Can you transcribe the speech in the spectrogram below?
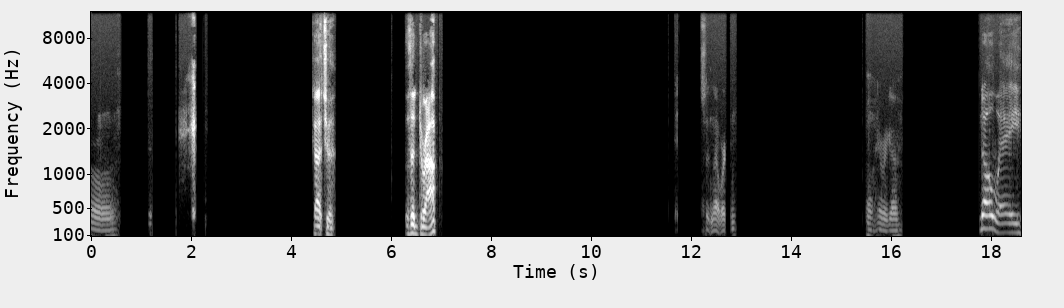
Hmm. Gotcha. The drop. this is not working. Oh, here we go. No way.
